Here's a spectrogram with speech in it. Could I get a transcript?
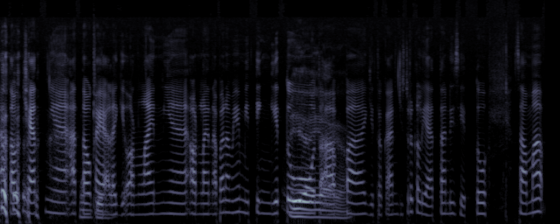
atau chatnya atau Mungkin. kayak lagi online-nya, online apa namanya meeting gitu Iya, atau iya, iya. apa gitu kan. Justru kelihatan di situ. Sama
